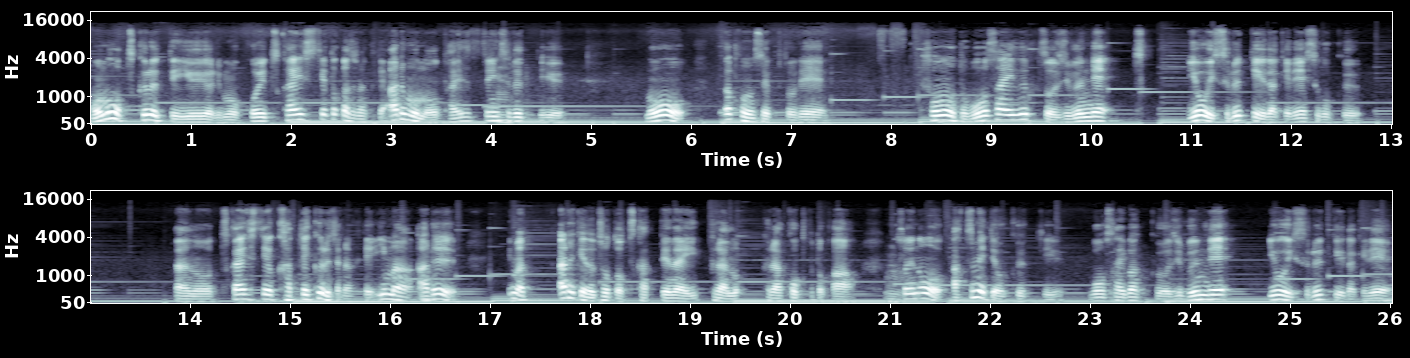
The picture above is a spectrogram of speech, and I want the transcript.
物を作るっていうよりもこういう使い捨てとかじゃなくてあるものを大切にするっていうのをがコンセプトでそう思うと防災グッズを自分でつ用意するっていうだけですごくあの使い捨てを買ってくるじゃなくて今ある今あるけどちょっと使ってないプラのプラコップとかうん。そういうのを集めておくっていう防災バッグを自分で用意するっていうだけで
